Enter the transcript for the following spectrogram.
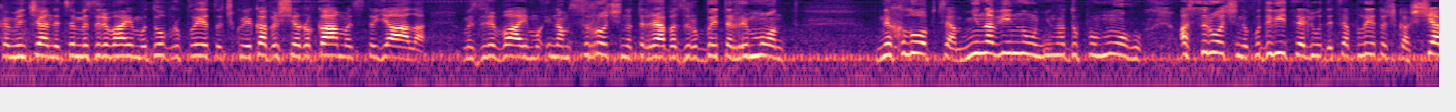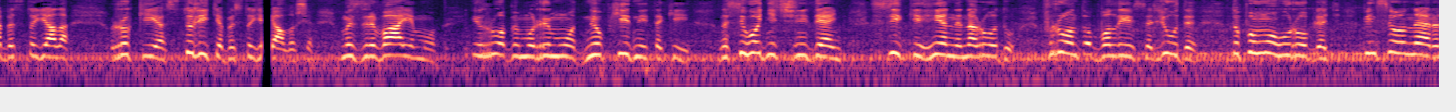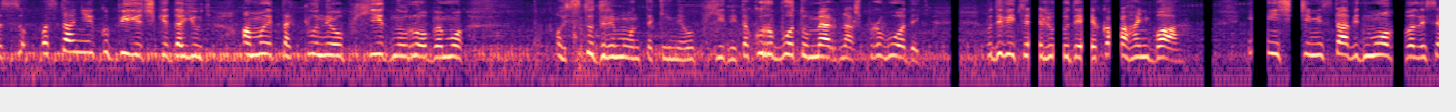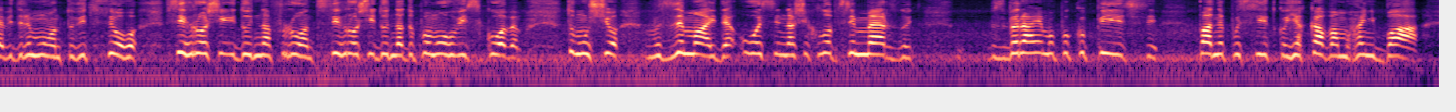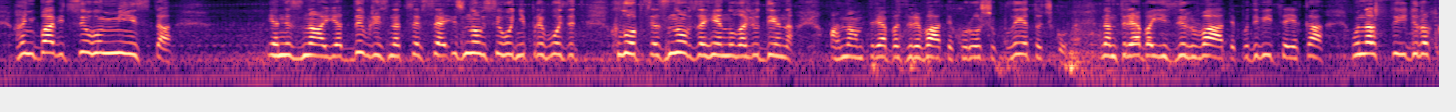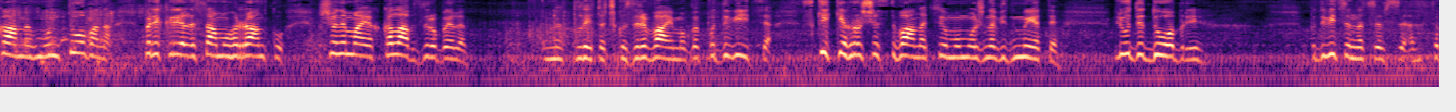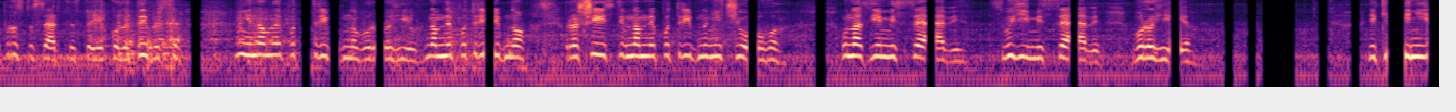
Кам'янчани, це ми зриваємо добру плиточку, яка би ще роками стояла. Ми зриваємо і нам срочно треба зробити ремонт. Не хлопцям, ні на війну, ні на допомогу. А срочно, подивіться, люди, ця плиточка ще би стояла роки, століття би стояло ще. Ми зриваємо і робимо ремонт, необхідний такий. На сьогоднішній день стільки гине народу, фронт обвалився, люди допомогу роблять, пенсіонери з останньої копієчки дають, а ми таку необхідну робимо. Ось тут ремонт такий необхідний. Таку роботу мер наш проводить. Подивіться, люди, яка ганьба. Інші міста відмовилися від ремонту, від всього. Всі гроші йдуть на фронт, всі гроші йдуть на допомогу військовим, тому що зима йде, осінь, наші хлопці мерзнуть. Збираємо по копієчці. Пане посідко, яка вам ганьба? Ганьба від цього міста. Я не знаю, я дивлюсь на це все і знов сьогодні привозять хлопця, знов загинула людина. А нам треба зривати хорошу плиточку, нам треба її зірвати. Подивіться, яка вона стоїть роками вмонтована, перекрили самого ранку, що немає, колапс зробили. Ми плиточку зриваємо, ви подивіться, скільки грошества на цьому можна відмити. Люди добрі. Подивіться на це все. Це просто серце стає, коли дивишся. Ні, нам не потрібно ворогів, нам не потрібно расистів, нам не потрібно нічого. У нас є місцеві, свої місцеві вороги, які ніяк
